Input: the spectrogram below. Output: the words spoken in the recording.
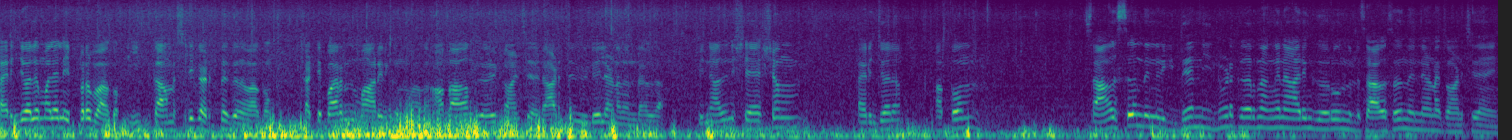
കരിഞ്ചോല മലയിലെ ഇപ്പുറ ഭാഗം. ഈ താമസിക്ക് അടുത്ത് നിൽക്കുന്ന ഭാഗം. കട്ടിപ്പാറയിൽ നിന്ന് മാറി ആ ഭാഗം കയറി കാണിച്ചു തരാം. അടുത്ത വീഡിയോയിലാണ് അത് ഉണ്ടാവുക. പിന്നെ അതിന് ശേഷം അരിഞ്ചോലം അപ്പം സാഹസം തന്നെ ഇത് തന്നെ ഇതിലൂടെ കയറുന്ന അങ്ങനെ ആരും കയറുമൊന്നുമില്ല സാഹസം തന്നെയാണ് കാണിച്ചത് ഞാൻ.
